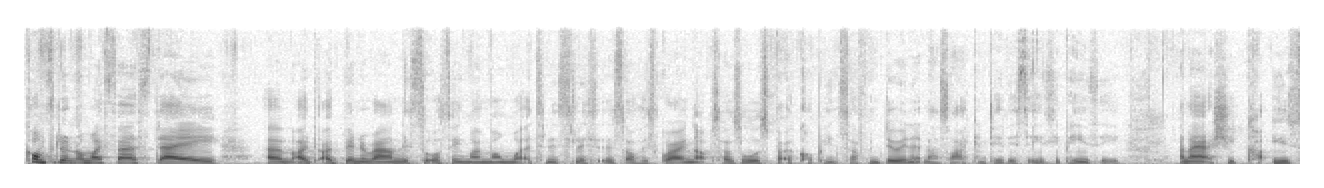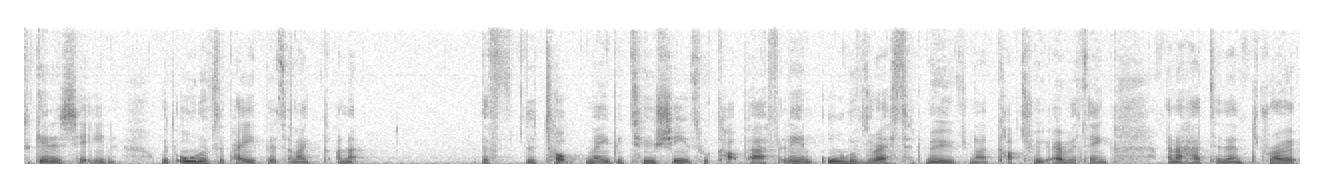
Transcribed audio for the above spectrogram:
confident on my first day, um, i had been around this sort of thing. My mum worked in a solicitor's office growing up, so I was always photocopying stuff and doing it. And I was like, I can do this easy peasy. And I actually cut, used the guillotine with all of the papers, and I, and I the, the top maybe two sheets were cut perfectly, and all of the rest had moved. And I'd cut through everything, and I had to then throw it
